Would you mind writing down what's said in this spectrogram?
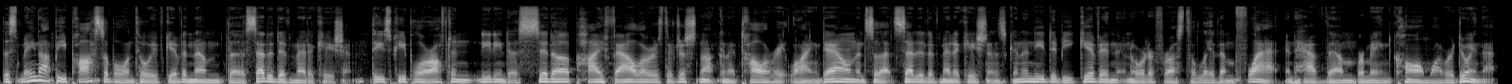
this may not be possible until we've given them the sedative medication. These people are often needing to sit up, high Fowlers, they're just not going to tolerate lying down, and so that sedative medication is going to need to be given in order for us to lay them flat and have them remain calm while we're doing that.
